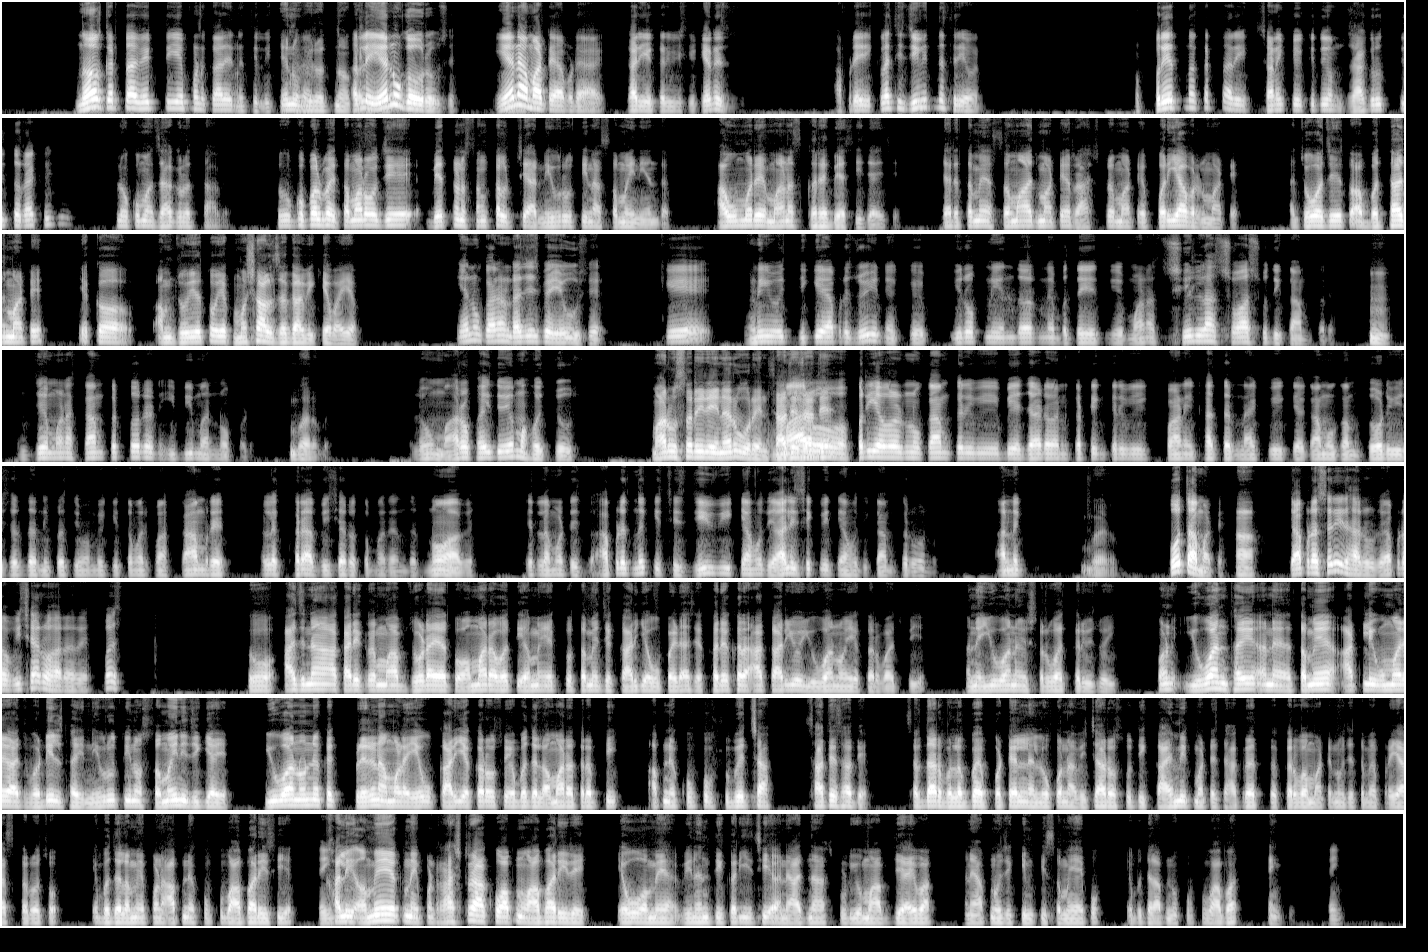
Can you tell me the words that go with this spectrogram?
ન કરતા વ્યક્તિએ પણ કાર્ય નથી લીધું એનો વિરોધ ન એટલે એનું ગૌરવ છે. એના માટે આપણે આ કાર્ય કરવી છે કે એને આપણે એકલાથી જીવિત નથી રહેવાનું. પ્રયત્ન કરતા રહી ચાણક્ય કીધું એમ જાગૃતિ તો રાખવી જોઈએ. લોકોમાં જાગૃતતા આવે. તો ગોપાલભાઈ તમારો જે બે ત્રણ સંકલ્પ છે આ નિવૃત્તિના સમયની અંદર આ ઉંમરે માણસ ઘરે બેસી જાય છે. ત્યારે તમે સમાજ માટે રાષ્ટ્ર માટે પર્યાવરણ માટે જોવા જઈએ તો આ બધા જ માટે એક આમ જોઈએ તો એક મશાલ જગાવી કહેવાય એમ. એનું કારણ રાજેશભાઈ એવું છે કે ઘણી જગ્યાએ આપણે જોઈએ ને કે યુરોપની અંદર ને બધે માણસ છેલ્લા શ્વાસ સુધી કામ કરે. જે માણસ કામ કરતો રહે ને એ બીમાર ન પડે. બરાબર. એટલે હું મારો ફાયદો એમાં હોય જોઉં છું. મારું શરીર એ નરવું રહે ને સાથે સાથે? મારો પર્યાવરણનું કામ કરવી બે ઝાડવાની કટિંગ કરવી પાણી ખાતર નાખવી કે ગામો ગામ દોડવી સરદારની પ્રતિમા મૂકી તમારી પાસે કામ રહે એટલે ખરાબ વિચારો તમારી અંદર ન આવે. એટલા માટે આપણે જ નક્કી છે જીવવી ક્યાં સુધી હાલી શકવી ત્યાં સુધી કામ કરવાનું. આ નક્કી બરાબર. પોતા માટે હા. કે આપણા શરીર સારું રહે આપણા વિચારો સારા રહે બસ. તો આજના આ કાર્યક્રમમાં આપ જોડાયા તો અમારા વતી અમે એક તો તમે જે કાર્ય ઉપાડ્યા છે, ખરેખર આ કાર્યો યુવાનોએ કરવા જોઈએ અને યુવાનોએ શરૂઆત કરવી જોઈએ. પણ યુવાન થઈ અને તમે આટલી ઉંમરે આજ વડીલ થઈ, નિવૃત્તિનો સમયની જગ્યાએ યુવાનોને કંઈક પ્રેરણા મળે એવું કાર્ય કરો છો એ બદલ અમારા તરફથી આપને ખૂબ ખૂબ શુભેચ્છા. સાથે સાથે સરદાર વલ્લભભાઈ પટેલને લોકોના વિચારો સુધી કાયમિક માટે જાગૃત કરવા માટેનો જે તમે પ્રયાસ કરો છો એ બદલ અમે પણ આપને ખૂબ ખૂબ આભારી છીએ. ખાલી અમે એક નહીં પણ રાષ્ટ્ર આખું આપનું આભારી રહે એવો અમે વિનંતી કરીએ છીએ અને આજના સ્ટુડિયોમાં આપ જે આવ્યા અને આપનો જે કિંમતી સમય આપ્યો એ બદલ આપનો ખૂબ ખૂબ આભાર. Thank you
